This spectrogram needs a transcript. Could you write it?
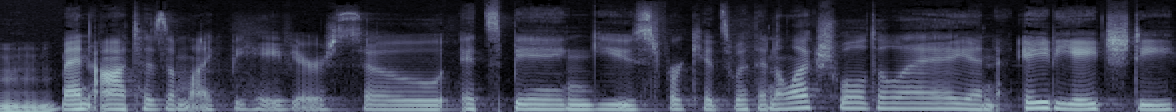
Mm-hmm. and autism like behaviors. So, it's being used for kids with intellectual delay and ADHD,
